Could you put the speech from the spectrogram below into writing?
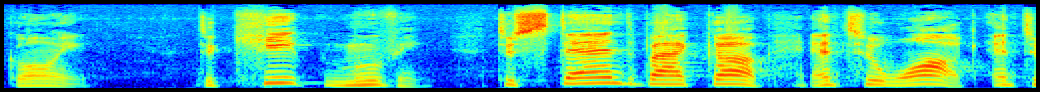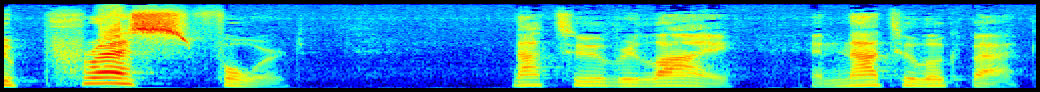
going, to keep moving, to stand back up and to walk and to press forward, not to rely and not to look back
